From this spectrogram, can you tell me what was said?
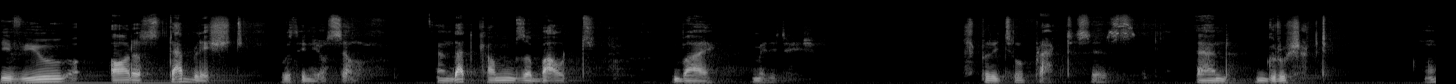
if you are established within yourself. And that comes about by meditation, spiritual practices, and Guru Shakti. Hmm?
